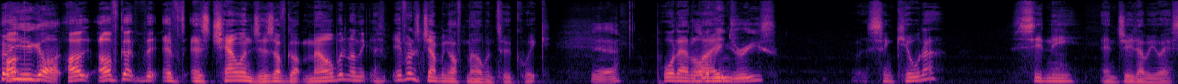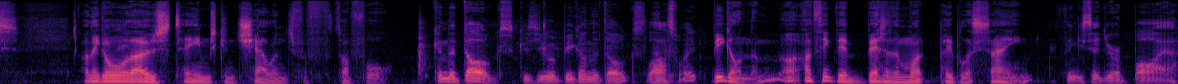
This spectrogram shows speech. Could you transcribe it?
Who I- you got? I, I've got the, as, as challenges. I've got Melbourne. I think everyone's jumping off Melbourne too quick. Yeah, Port a lot of Adelaide, injuries. St Kilda, Sydney, and GWS. I think all those teams can challenge for top four. Can the dogs? Because you were big on the dogs last week. Big on them. I, I think they're better than what people are saying. I think you said you're a buyer.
